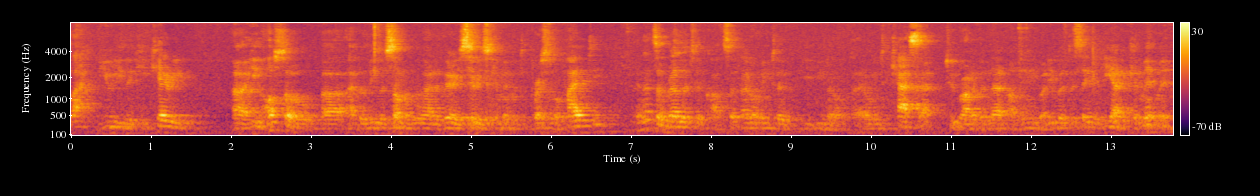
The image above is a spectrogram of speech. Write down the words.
black beauty that he carried. Uh, he also, uh, I believe, was someone who had a very serious commitment to personal piety, and that's a relative concept. I don't mean to, you know, I don't mean to cast that too broad of a net on anybody, but to say that he had a commitment,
